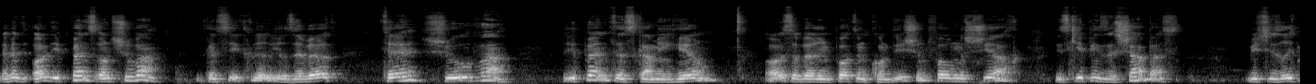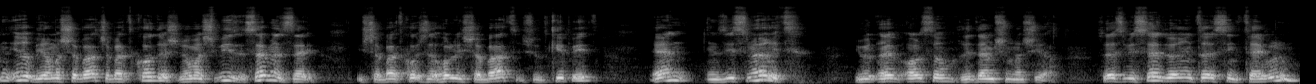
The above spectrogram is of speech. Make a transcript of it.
it all depends on Shuvah. You can see clearly the word Teshuvah. Repentance coming here also very important condition for Mashiach is keeping the Shabbos, which is written here, B'yom HaShabbat, Shabbat Kodesh, Yom HaShvi, the seventh day, is Shabbat Kodesh, the holy Shabbat, you should keep it, and in this merit, you will have also redemption Mashiach. So as we said, very interesting table,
